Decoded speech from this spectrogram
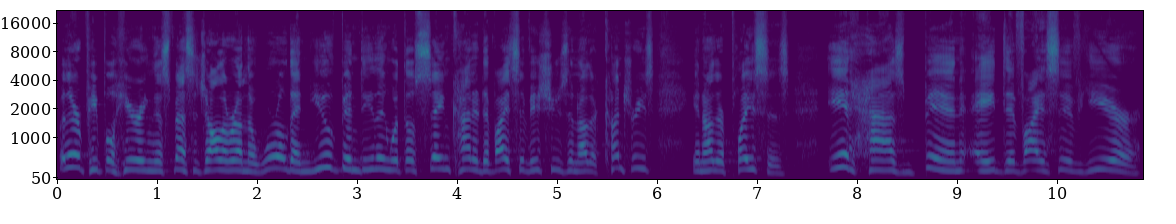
But there are people hearing this message all around the world, and you've been dealing with those same kind of divisive issues in other countries, in other places. It has been a divisive year.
